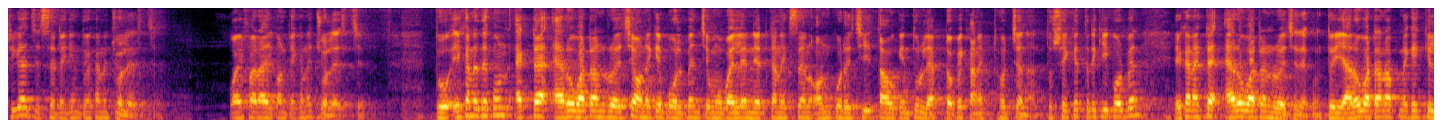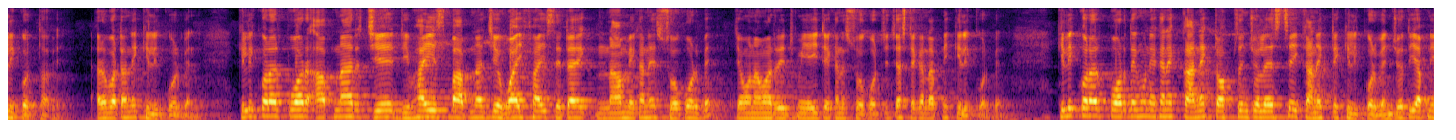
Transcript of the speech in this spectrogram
ঠিক আছে? সেটা কিন্তু এখানে চলে এসছে। ওয়াইফাই আইকনটা এখানে চলে এসছে। তো এখানে দেখুন একটা অ্যারো বাটন রয়েছে। অনেকে বলবেন যে মোবাইলে নেট কানেকশন অন করেছি, তাও কিন্তু ল্যাপটপে কানেক্ট হচ্ছে না। তো সেক্ষেত্রে কি করবেন? এখানে একটা অ্যারো বাটন রয়েছে দেখুন। তো এই অ্যারো বাটন আপনাকে ক্লিক করতে হবে। অ্যারো বাটনে ক্লিক করবেন। ক্লিক করার পর আপনার যে ডিভাইস বা আপনার যে ওয়াইফাই সেটার নাম এখানে শো করবে। যেমন আমার রেডমি এইট এখানে শো করছে জাস্ট এখানে আপনি ক্লিক করবেন। ক্লিক করার পর দেখুন এখানে কানেক্ট অপশন চলে এসছে, এই কানেক্টে ক্লিক করবেন। যদি আপনি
